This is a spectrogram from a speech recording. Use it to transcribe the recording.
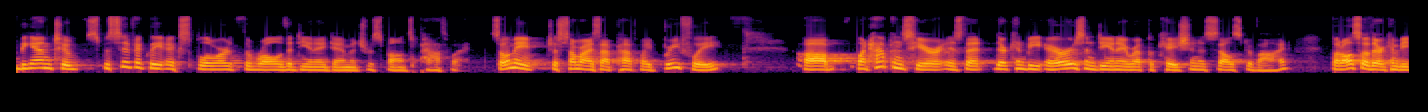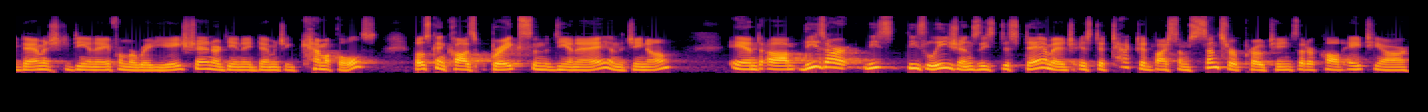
began to specifically explore the role of the DNA damage response pathway. So let me just summarize that pathway briefly. Uh, what happens here is that there can be errors in DNA replication as cells divide, but also there can be damage to DNA from irradiation or DNA damaging chemicals. Those can cause breaks in the DNA and the genome. And um, these, are, these, these lesions, these, this damage is detected by some sensor proteins that are called ATR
